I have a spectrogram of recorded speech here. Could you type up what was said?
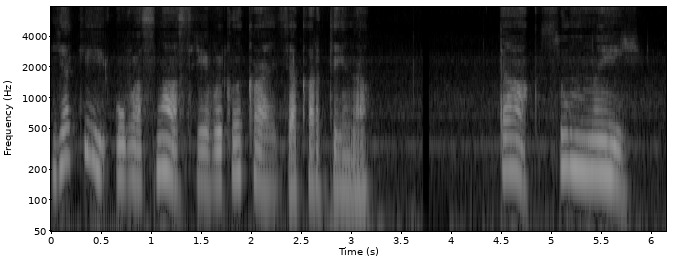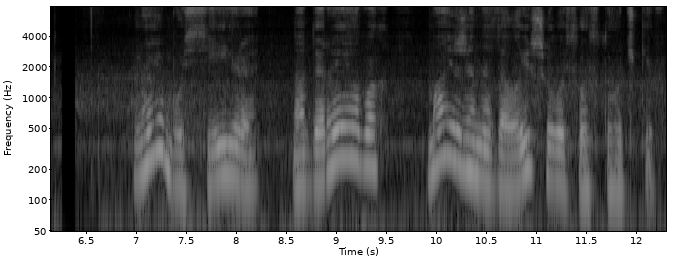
Який у вас настрій викликає ця картина? Так, сумний. Небо сіре, на деревах майже не залишилось листочків.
